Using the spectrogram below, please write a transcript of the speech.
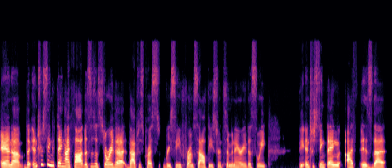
And uh, the interesting thing I thought this is a story that Baptist Press received from Southeastern Seminary this week. The interesting thing I, is that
